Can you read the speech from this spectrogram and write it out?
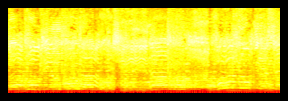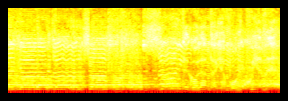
dopóki młoda godzina. Pożółknie zegara tarcza, Tego lata jabłonkujemy, koncertujemy,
